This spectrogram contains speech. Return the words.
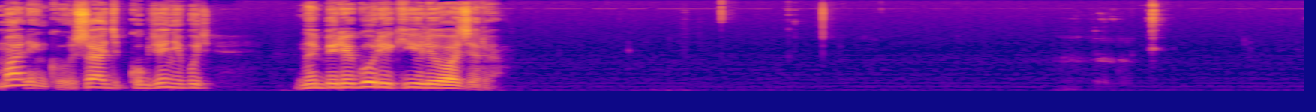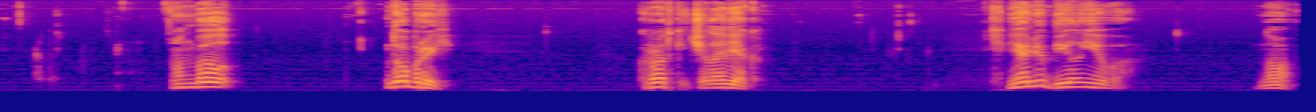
маленькую садибку где-нибудь на берегу реки или озера. Он был добрый, кроткий человек. Я любил его. Но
